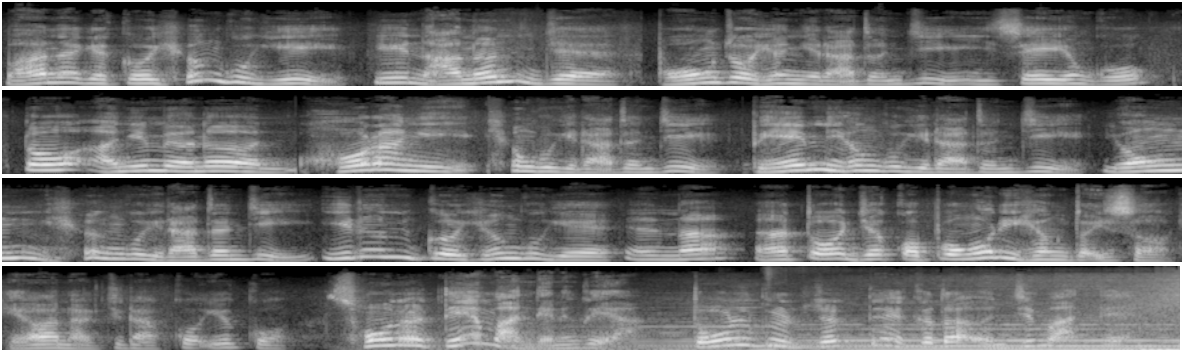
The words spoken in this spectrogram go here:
만약에 그 형국이 이 나는 이제 봉조 형이라든지 이 세 형국 또 아니면은 호랑이 형국이라든지 뱀 형국이라든지 용 형국이라든지 이런 그 형국에나 아, 또 이제 꽃봉오리 형도 있어 개화낙지라고 있고 손을 대면 안 되는 거야 돌을 절대 그다 얹으면 안 돼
